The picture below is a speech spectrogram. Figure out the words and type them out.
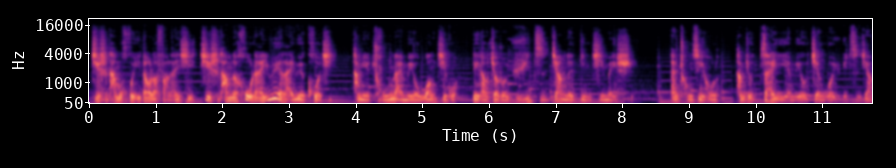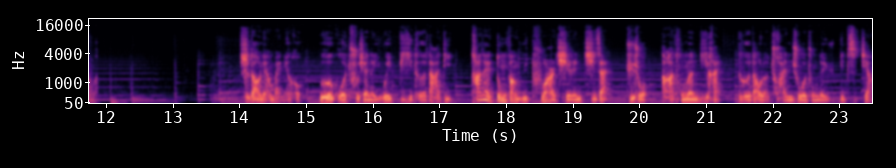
即使他们回到了法兰西，即使他们的后代越来越阔气，他们也从来没有忘记过那道叫做鱼子酱的顶级美食。但从此以后呢，他们就再也没有见过鱼子酱了。直到两百年后，俄国出现了一位彼得大帝，他在东方与土耳其人激战。据说打通了里海，得到了传说中的鱼子酱。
